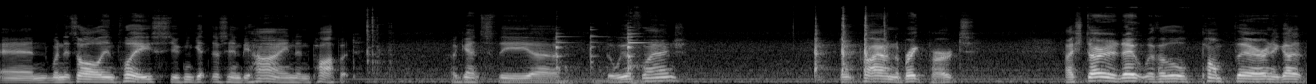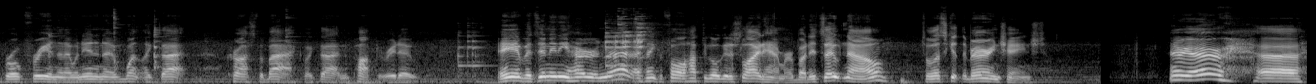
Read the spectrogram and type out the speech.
and when it's all in place, you can get this in behind and pop it against the, uh, the wheel flange. Don't pry on the brake parts. I started it out with a little pump there and it got it broke free and then I went in and I went like that across the back like that and popped it right out. And if it's in any harder than that, I think I'll have to go get a slide hammer. But it's out now, so let's get the bearing changed. There we are. Uh,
